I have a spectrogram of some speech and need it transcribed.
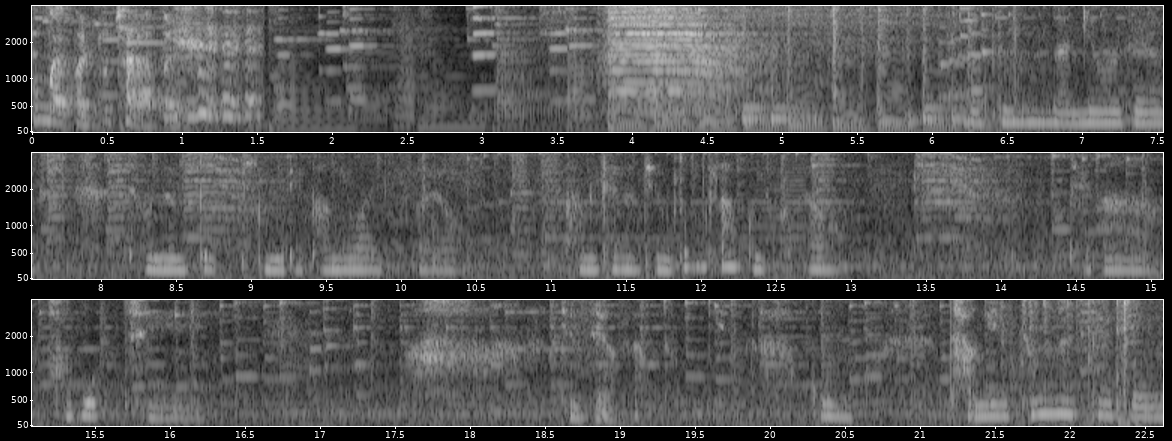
정말 빨리 쫓아라 빨리. 여러분 안녕하세요. 저는 또 비밀의 방에 와 있어요. 강태는 지금 똥 싸고 있고요. 제가 바보같이 하, 지금 제가 쌍둥이 임신을 하고 당일 첫날 빼고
